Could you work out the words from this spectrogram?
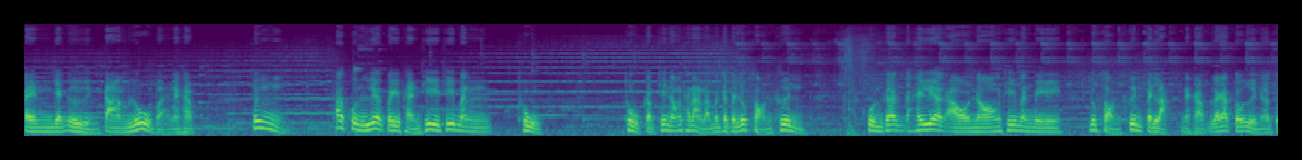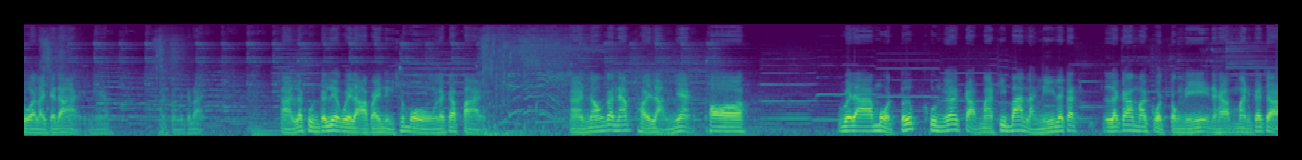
เป็นอย่างอื่นตามรูปอะนะครับ ซึ่ง ถ้าคุณเลือกไปแผนที่ที่มันถูกถูกกับที่น้องถนัดอะมันจะเป็นลูกศรขึ้น คุณก็ให้เลือกเอาน้องที่มันมีลูกศรขึ้นเป็นหลักนะครับ แล้วก็ตัวอื่นเอาตัวอะไรก็ได้นะครับเอาตัวอะไรก็ได้อ่าแล้วคุณก็เลือกเวลาไปหนึ่งชั่วโมงแล้วก็ไปอ่าน้องก็นับถอยหลังเนี่ยพอเวลาหมดปุ๊บคุณก็กลับมาที่บ้านหลังนี้แล้วก็แล้วก็มากดตรงนี้นะครับ มันก็จะ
